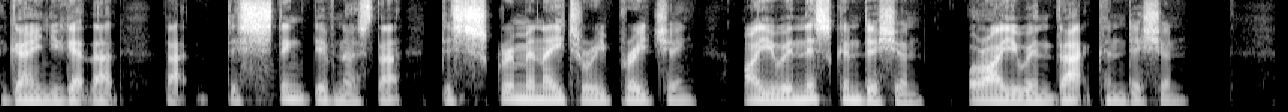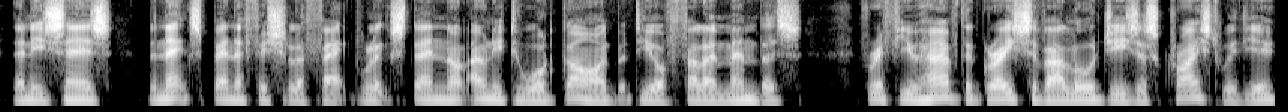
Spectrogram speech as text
Again, you get that that distinctiveness, that discriminatory preaching. Are you in this condition or are you in that condition? Then he says, the next beneficial effect will extend not only toward God, but to your fellow members. For if you have the grace of our Lord Jesus Christ with you,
